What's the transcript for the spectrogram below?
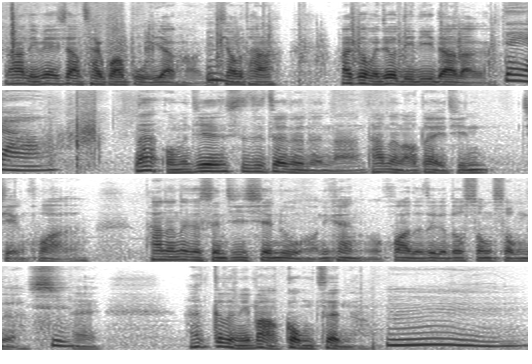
那里面像菜瓜布一样哈，你敲它，它根本就滴滴答答啊。对呀，那我们今天失智症的人啊，他的脑袋已经简化了，他的那个神经线路哦，你看我画的这个都松松的，是，哎，他根本没办法共振啊，嗯，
